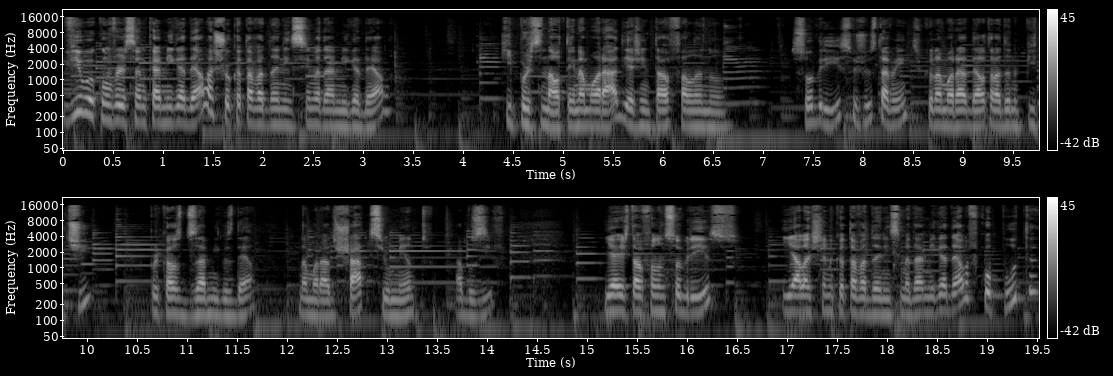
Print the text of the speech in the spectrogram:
viu eu conversando com a amiga dela, achou que eu tava dando em cima da amiga dela, que por sinal tem namorado, e a gente tava falando sobre isso justamente, que o namorado dela tava dando piti por causa dos amigos dela, namorado chato, ciumento, abusivo. E aí a gente tava falando sobre isso, e ela achando que eu tava dando em cima da amiga dela, ficou puta,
